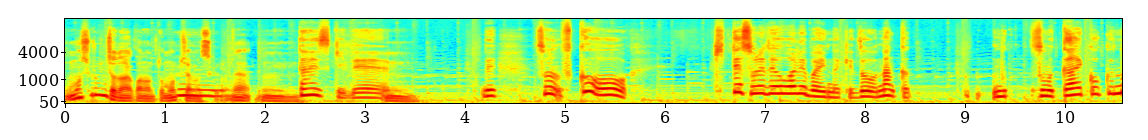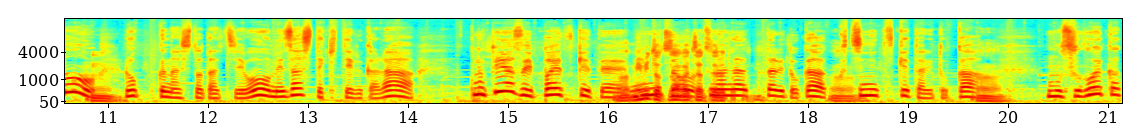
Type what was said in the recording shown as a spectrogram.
面白いんじゃないかなと思っちゃいますけどね。うん、大好きで、うん。その服を着てそれで終わればいいんだけどなんかむその外国のうん。ロックな人たちを目指してきてるからもうピアスいっぱいつけてあ耳と繋がっちゃってがったりとか、うん。口につけたりとか、もうすごいか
